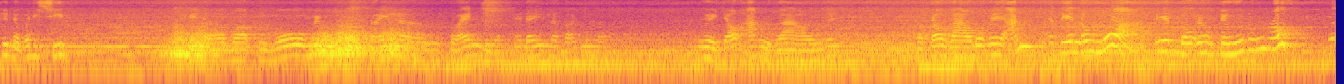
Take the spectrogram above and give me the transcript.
Khi nào có đi ship khi nào cái vô mấy bố đây là quen biết cái đây là coi như là người cho ăn gạo đấy. Họ cho gạo đồ về ăn cái tiền đâu mua. Tiền đổi không trừ đúng rồi.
